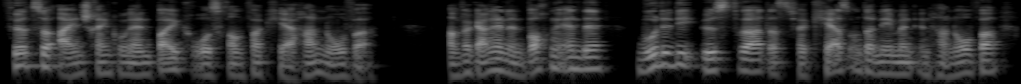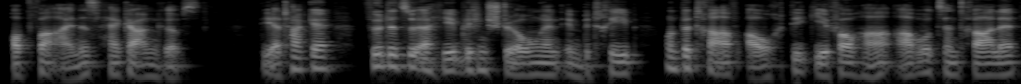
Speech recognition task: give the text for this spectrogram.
führt zu Einschränkungen bei Großraumverkehr Hannover. Am vergangenen Wochenende wurde die Östra, das Verkehrsunternehmen in Hannover, Opfer eines Hackerangriffs. Die Attacke führte zu erheblichen Störungen im Betrieb und betraf auch die GVH-Abo-Zentrale,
